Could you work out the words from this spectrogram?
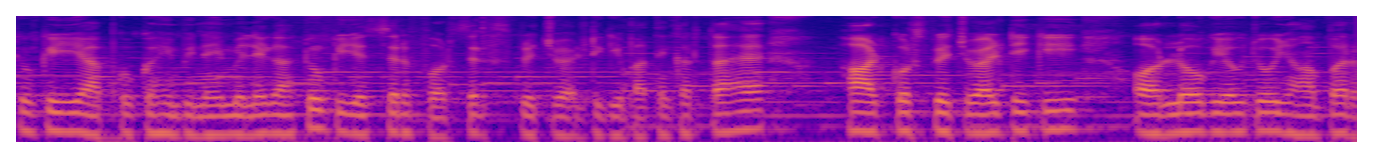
क्योंकि ये आपको कहीं भी नहीं मिलेगा, क्योंकि ये सिर्फ़ और सिर्फ़ स्पिरिचुअलिटी की बातें करता है। हार्ड कोर स्पिरिचुअलिटी की और लोग ये जो यहाँ पर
